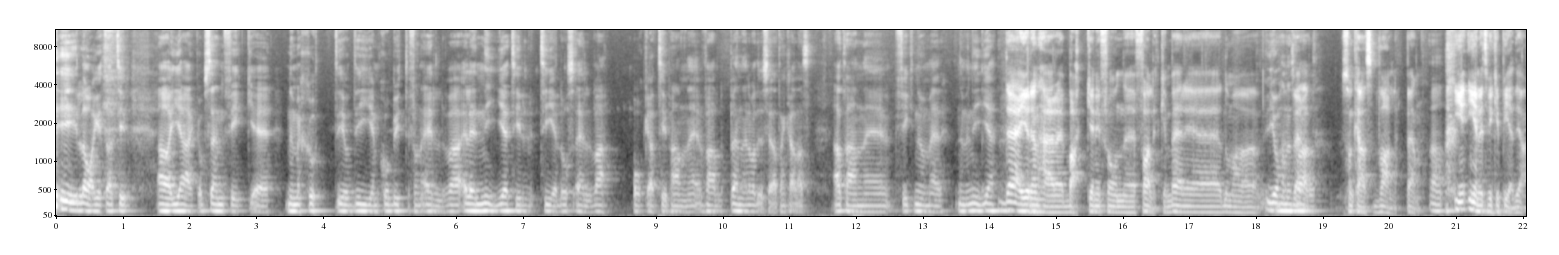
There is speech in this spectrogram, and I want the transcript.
i laget. Att typ ja, Jakobsen fick eh, nummer 70 och DMK bytte från 11, eller 9 till Telos 11. Och att typ han eh, Valpen, eller vad du säger att han kallas. Att han eh, fick nummer, nummer 9. Det är ju den här backen ifrån eh, Falkenberg. eh, De har Johannes Wall. Som kallas Valpen. Ja. En, enligt Wikipedia.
